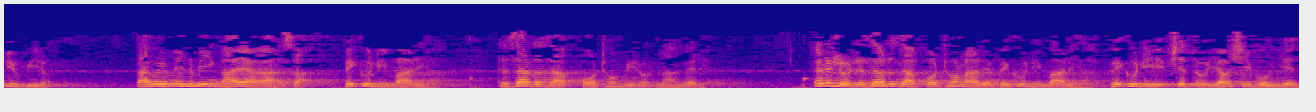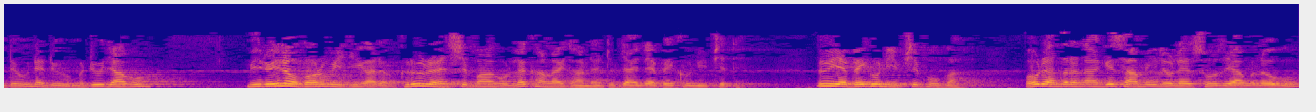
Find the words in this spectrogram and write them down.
ပြုပြီးတော့တိုင်ဝေမင်းသမီး900ကအစဘိက္ခုနီမတွေဟာတစတစပေါ်ထွန်းပြီးတော့လာခဲ့တယ် အဲ့ဒီလိုတစားတစားပေါ်ထွန်းလာတဲ့ဘိက္ခုနီမတွေဟာဘိက္ခုနီအဖြစ်သို့ရောက်ရှိပုံရင်တူနဲ့တူမတူကြဘူးမိတွေတော်ဂေါရမီကြီးကတော့ဂရုရန်၈ပါးကိုလက်ခံလိုက်တာနဲ့တပြိုင်တည်းဘိက္ခုနီဖြစ်တယ်သူ့ရဲ့ဘိက္ခုနီဖြစ်ဖို့ပါဗုဒ္ဓံတရဏကိစ္ဆာမိလို့လည်းဆိုစရာမလိုဘူး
